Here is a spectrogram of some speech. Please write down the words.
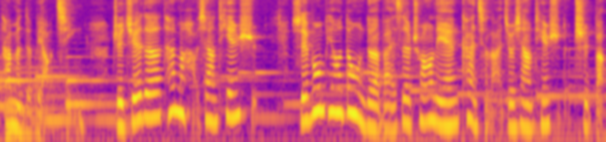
他们的表情，只觉得他们好像天使。随风飘动的白色窗帘看起来就像天使的翅膀，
